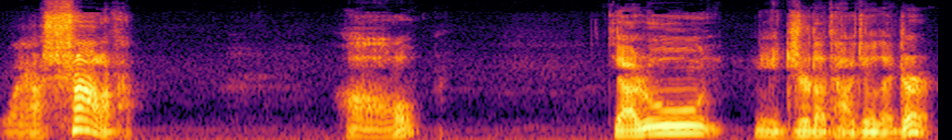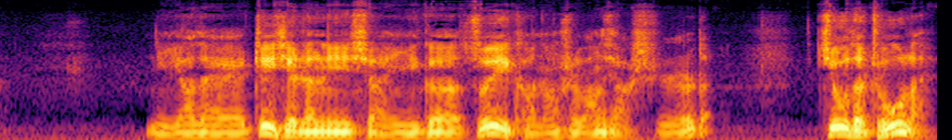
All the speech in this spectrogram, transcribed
我要杀了他。好。假如你知道他就在这儿，你要在这些人里选一个最可能是王小石的，揪他出来，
